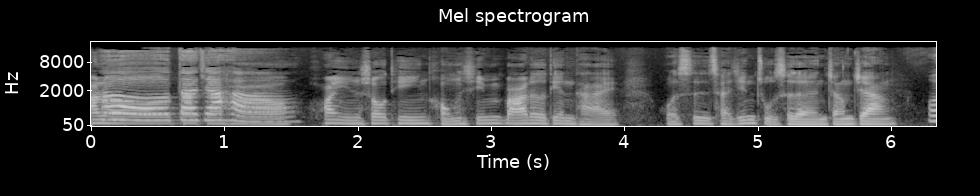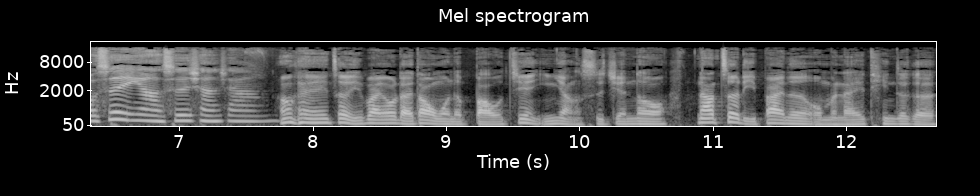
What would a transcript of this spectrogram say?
Hello，大家好，欢迎收听红星巴乐电台，我是财经主持人江江，我是营养师香香。OK，这礼拜又来到我们的保健营养时间喽。那这礼拜呢，我们来听这个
